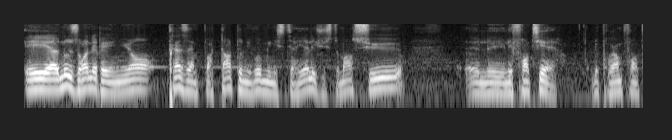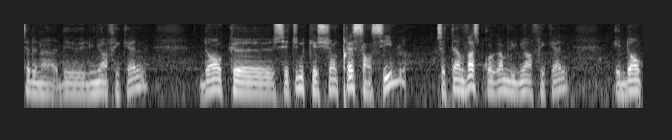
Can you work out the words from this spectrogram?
Et euh, nous aurons des réunions très importantes au niveau ministériel, justement, sur euh, les, frontières, le programme frontière de, de l'Union africaine. Donc, c'est une question très sensible. C'est un vaste programme de l'Union africaine. Et donc,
